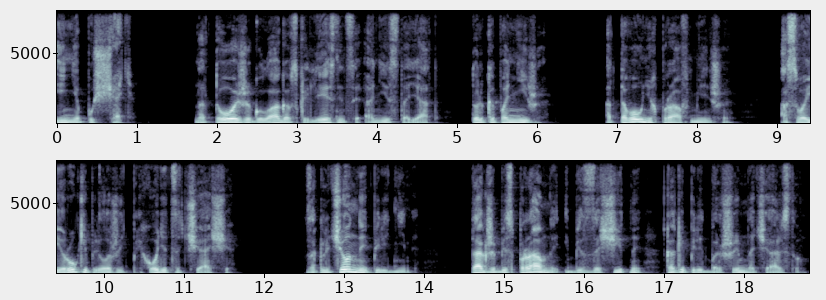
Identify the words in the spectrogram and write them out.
и не пущать. На той же гулаговской лестнице они стоят, только пониже. Оттого у них прав меньше, а свои руки приложить приходится чаще. Заключенные перед ними так же бесправны и беззащитны, как и перед большим начальством.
